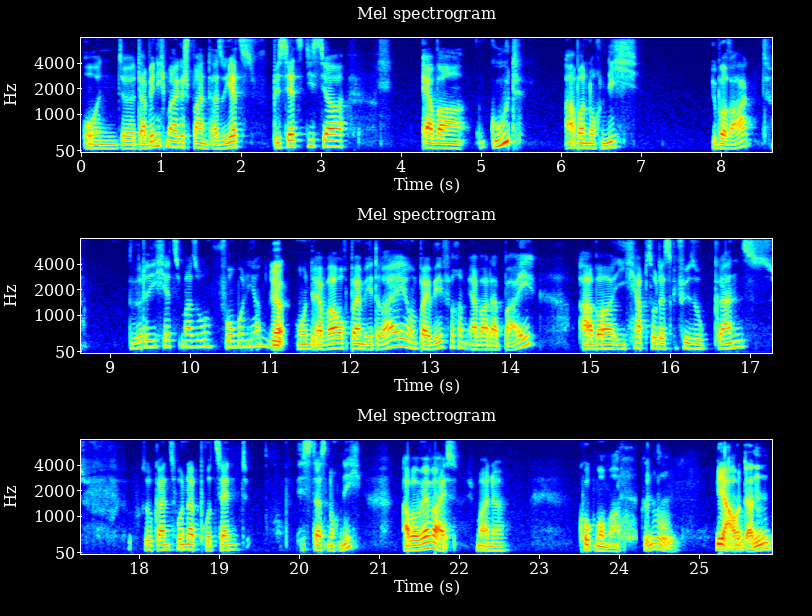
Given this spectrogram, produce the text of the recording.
Und äh, da bin ich mal gespannt. Also jetzt, bis jetzt dieses Jahr, er war gut, aber noch nicht überragend, würde ich jetzt mal so formulieren. Ja. Und er war auch beim E3 und bei Weferem, er war dabei, aber ich habe so das Gefühl, so ganz, so ganz 100 Prozent ist das noch nicht. Aber wer weiß, ich meine, gucken wir mal. Genau. Ja, und dann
